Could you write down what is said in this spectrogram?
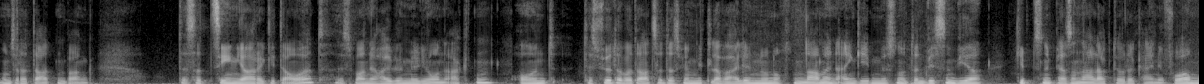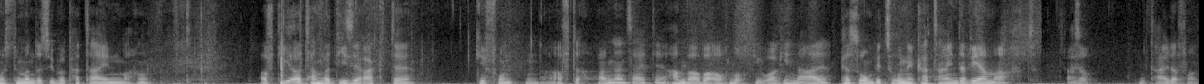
unserer Datenbank. Das hat zehn Jahre gedauert. Es waren eine halbe Million Akten. Und das führt aber dazu, dass wir mittlerweile nur noch einen Namen eingeben müssen und dann wissen wir, gibt es eine Personalakte oder keine. Vorher musste man das über Karteien machen. Auf die Art haben wir diese Akte gefunden. Auf der anderen Seite haben wir aber auch noch die original personenbezogenen Karteien der Wehrmacht. Also ein Teil davon.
